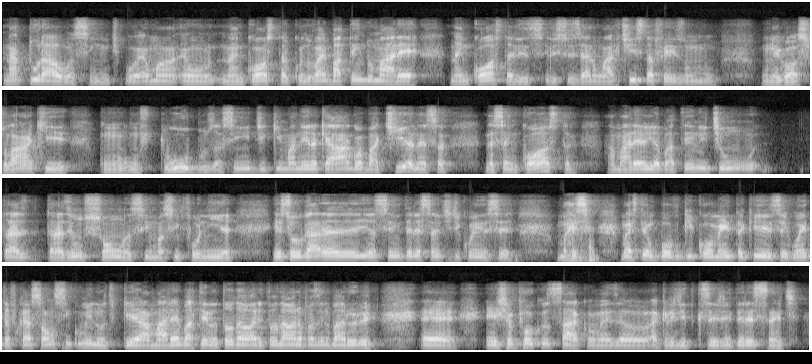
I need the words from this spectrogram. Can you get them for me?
natural, assim, tipo, é uma, é um, na encosta, quando vai batendo maré na encosta, eles, eles fizeram, um artista fez um, um negócio lá, que com alguns tubos, assim, de que maneira que a água batia nessa, nessa encosta, a maré ia batendo e tinha um, tra trazer um som, assim, uma sinfonia. Esse lugar eh, ia ser interessante de conhecer, mas, mas tem um povo que comenta que você aguenta ficar só uns 5 minutos, porque a maré batendo toda hora e toda hora fazendo barulho é, enche um pouco o saco, mas eu acredito que seja interessante.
